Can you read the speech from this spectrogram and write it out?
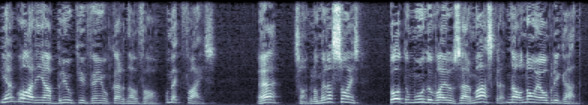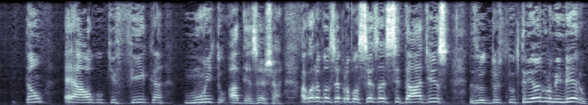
e agora, em abril que vem o carnaval? Como é que faz? É? São aglomerações. Todo mundo vai usar máscara? Não, não é obrigado. Então, é algo que fica muito a desejar. Agora eu vou dizer para vocês as cidades do, do, do, Triângulo Mineiro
